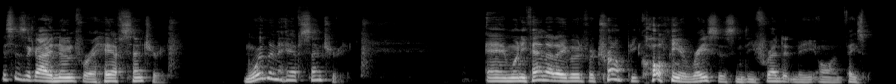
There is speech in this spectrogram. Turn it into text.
This is a guy known for a half century, more than a half century. And when he found out I voted for Trump, he called me a racist and defriended me on Facebook.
